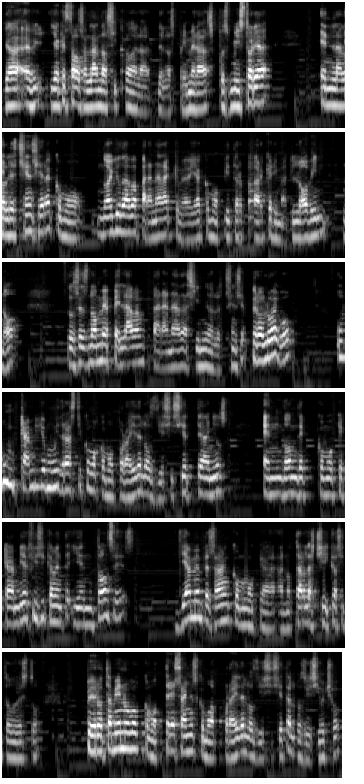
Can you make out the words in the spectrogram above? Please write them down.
Ya, ya que estamos hablando así como de, las primeras, pues mi historia en la adolescencia era como, no ayudaba para nada que me veía como Peter Parker y McLovin, ¿no? Entonces no me pelaban para nada así en mi adolescencia, pero luego hubo un cambio muy drástico como, como por ahí de los 17 años en donde como que cambié físicamente y entonces ya me empezaban como que a notar las chicas y todo esto, pero también hubo como tres años, como por ahí de los 17 a los 18,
